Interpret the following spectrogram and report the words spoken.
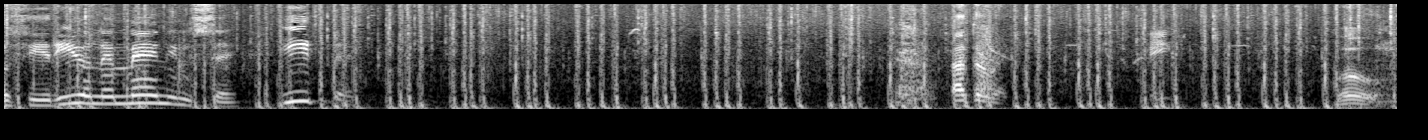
Το θηρίον εμένυνσε, είπε. At the ready. Whoa.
